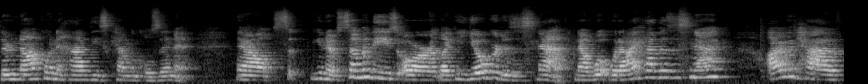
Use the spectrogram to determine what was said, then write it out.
they're not going to have these chemicals in it. Now, you know, some of these are like a yogurt as a snack. Now, what would I have as a snack? I would have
